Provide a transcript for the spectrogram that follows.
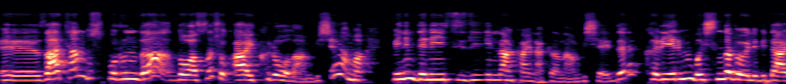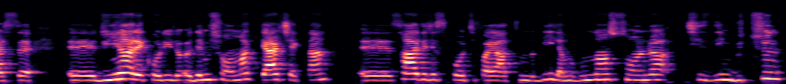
E, zaten bu sporun da doğasına çok aykırı olan bir şey ama benim deneyimsizliğimden kaynaklanan bir şeydi. Kariyerimin başında böyle bir dersi e, dünya rekoruyla ödemiş olmak gerçekten e, sadece sportif hayatımda değil ama bundan sonra çizdiğim bütün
